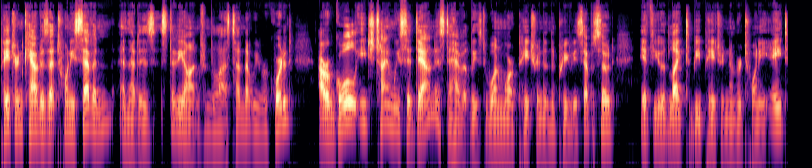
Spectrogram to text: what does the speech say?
Patron count is at 27, and that is steady on from the last time that we recorded. Our goal each time we sit down is to have at least one more patron than the previous episode. If you would like to be patron number 28,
